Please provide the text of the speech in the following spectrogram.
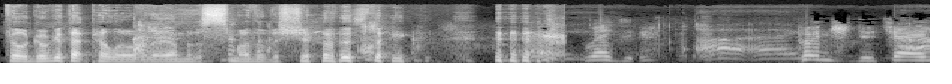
Phil, go get that pillow over there. I'm gonna smother the shit out of this thing. Where's it? I, Punch the child.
